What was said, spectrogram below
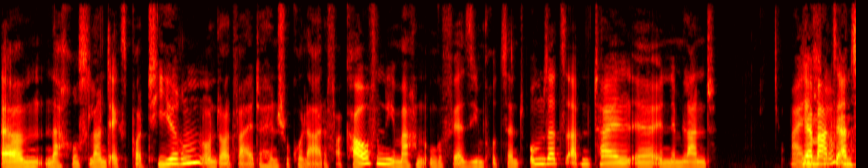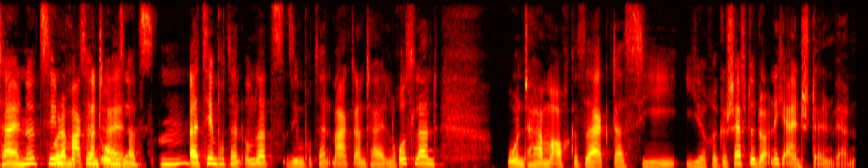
ähm, nach Russland exportieren und dort weiterhin Schokolade verkaufen. Die machen ungefähr 7% Umsatzanteil äh, in dem Land. Ja, ich, ne? Marktanteil, ne? 10% Oder Marktanteil. Umsatz. Mhm. Äh, 10% Umsatz, 7% Marktanteil in Russland und haben auch gesagt, dass sie ihre Geschäfte dort nicht einstellen werden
